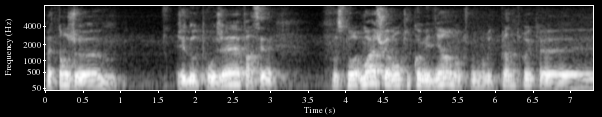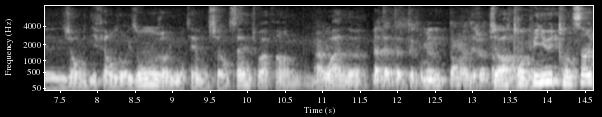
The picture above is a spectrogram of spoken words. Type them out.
Maintenant, je j'ai d'autres projets. Enfin, c'est. Faut se nourrir. Moi, je suis avant tout comédien, donc je me nourris de plein de trucs. euh, j'ai envie de différents horizons, j'ai envie de monter mon seul en scène, tu vois. Enfin, Ah mon one. euh. Là, t'as as, combien de temps là déjà? Je vais avoir 30 minutes, 35,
